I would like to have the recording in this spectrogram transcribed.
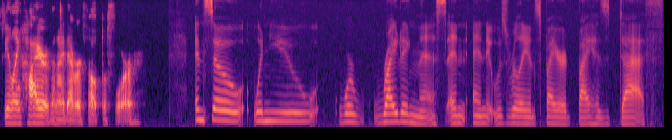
feeling higher than I'd ever felt before. And so when you were writing this and and it was really inspired by his death,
